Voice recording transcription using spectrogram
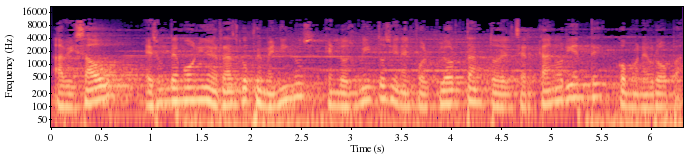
Abisau es un demonio de rasgos femeninos en los mitos y en el folclore tanto del cercano oriente como en Europa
